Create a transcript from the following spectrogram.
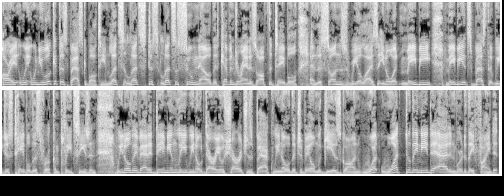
All right, when, when you look at this basketball team, let's let's just let's assume now that Kevin Durant is off the table and the Suns realize that you know what maybe maybe it's best that we just table this for a complete season. We know they've added Damion Lee. We know Dario Saric is back. We know that JaVale McGee is gone. What what do they need to add, and where do they find it?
